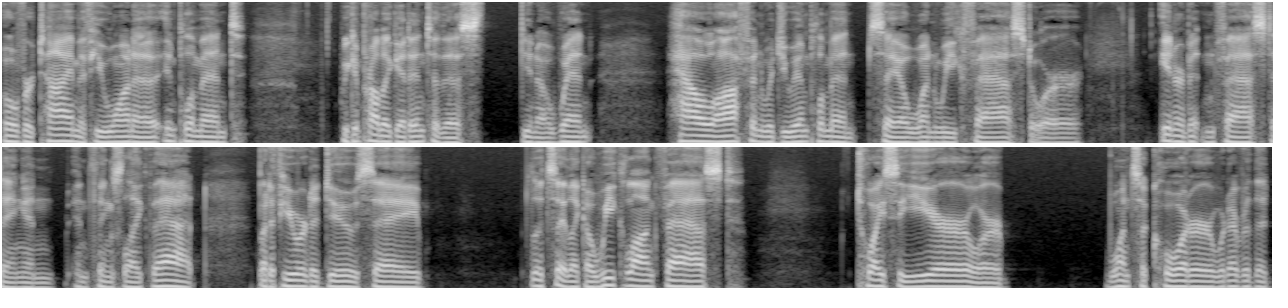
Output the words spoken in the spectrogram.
over time if you want to implement we can probably get into this you know when how often would you implement say a one week fast or intermittent fasting and and things like that but if you were to do say let's say like a week long fast twice a year or once a quarter whatever the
